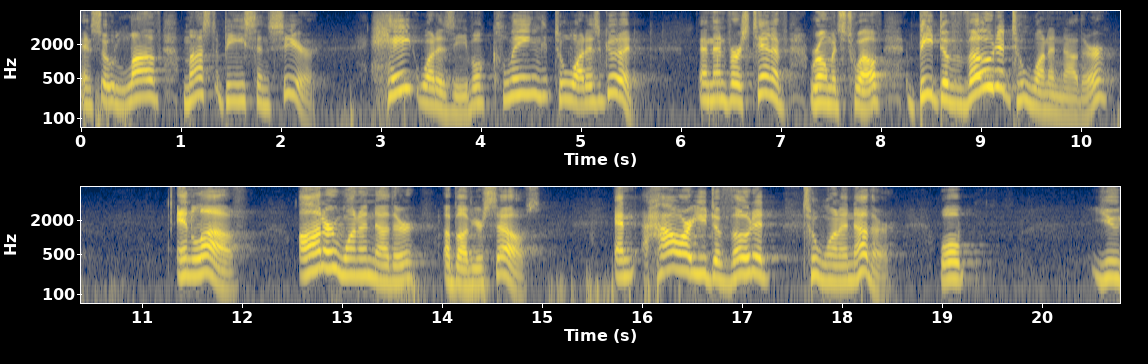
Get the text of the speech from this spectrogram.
And so love must be sincere. Hate what is evil, cling to what is good. And then verse 10 of Romans 12 be devoted to one another in love, honor one another above yourselves. And how are you devoted to one another? Well, you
